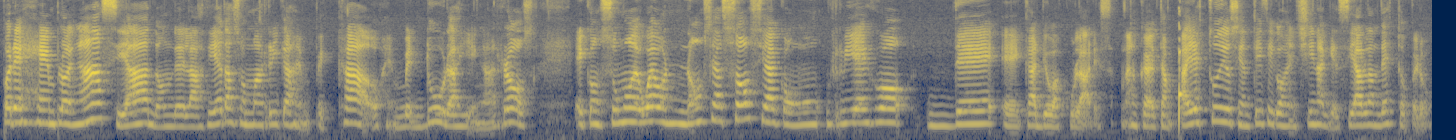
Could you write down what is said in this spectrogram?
Por ejemplo, en Asia, donde las dietas son más ricas en pescados, en verduras y en arroz, el consumo de huevos no se asocia con un riesgo de eh, cardiovasculares. Aunque hay estudios científicos en China que sí hablan de esto, pero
